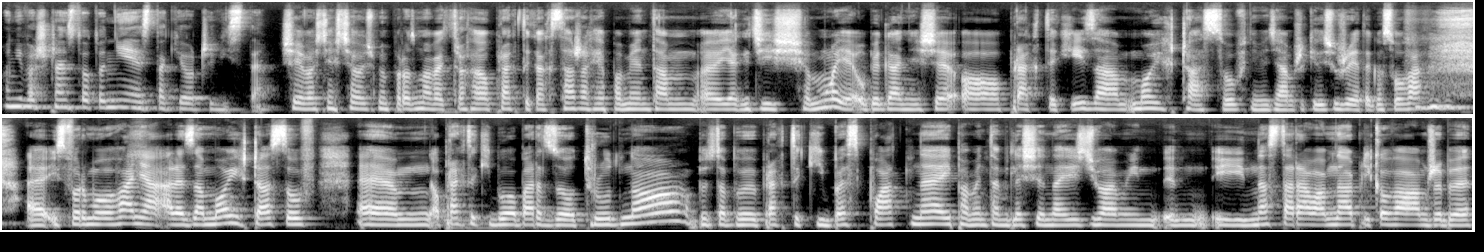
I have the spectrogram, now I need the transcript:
ponieważ często to nie jest takie oczywiste. Dzisiaj właśnie chciałyśmy porozmawiać trochę o praktykach, stażach. Ja pamiętam jak dziś moje ubieganie się o praktyki za moich czasów, nie wiedziałam, że kiedyś użyję tego słowa, i sformułowania, ale za za moich czasów um, o praktyki było bardzo trudno, to były praktyki bezpłatne i pamiętam, ile się najeździłam i, i, i nastarałam, naaplikowałam, żeby,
